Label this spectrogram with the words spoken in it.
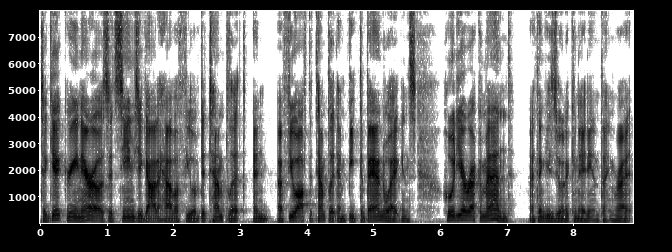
To get green arrows, it seems you got to have a few of the template and a few off the template and beat the bandwagons. Who do you recommend?" I think he's doing a Canadian thing, right?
